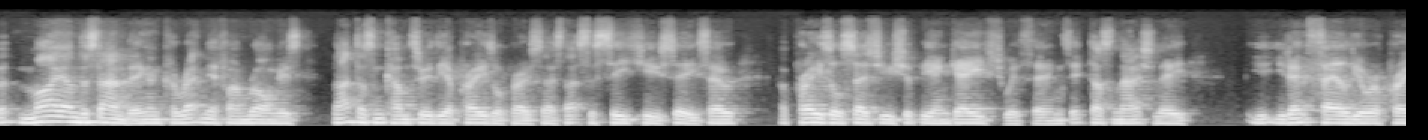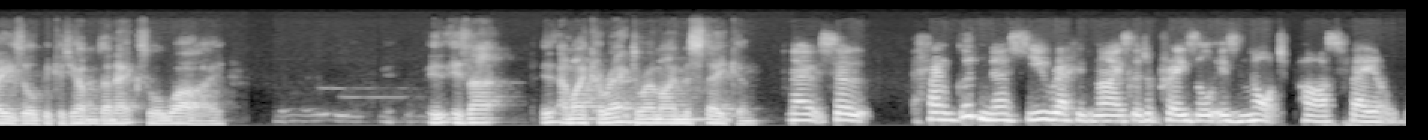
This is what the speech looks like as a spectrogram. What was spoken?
but my understanding, and correct me if I'm wrong, is that doesn't come through the appraisal process. That's the CQC. So appraisal says you should be engaged with things. It doesn't actually, you, you don't fail your appraisal because you haven't done X or Y. Is, is that, am I correct or am I mistaken? No, so thank goodness you recognize that appraisal is not pass fail.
